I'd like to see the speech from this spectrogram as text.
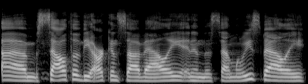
um, south of the Arkansas Valley and in the San Luis Valley,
